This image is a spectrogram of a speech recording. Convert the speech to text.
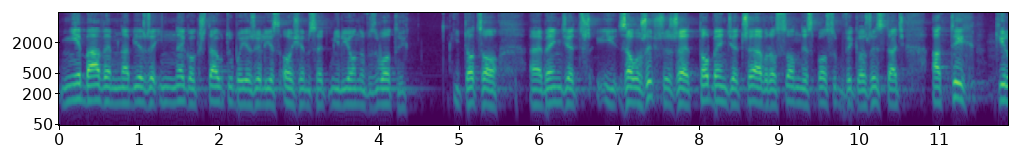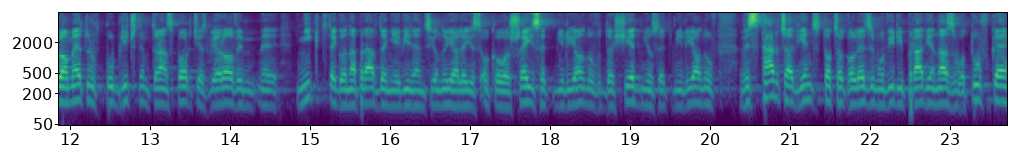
niebawem nabierze innego kształtu, bo jeżeli jest 800 milionów złotych i to, co e, będzie, i założywszy, że to będzie trzeba w rozsądny sposób wykorzystać, a tych kilometrów w publicznym transporcie zbiorowym e, nikt tego naprawdę nie ewidencjonuje, ale jest około 600 milionów do 700 milionów. Wystarcza więc to, co koledzy mówili, prawie na złotówkę.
